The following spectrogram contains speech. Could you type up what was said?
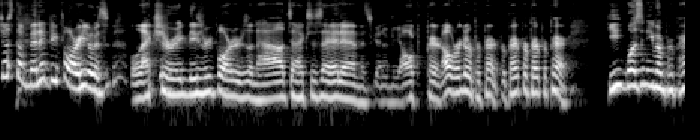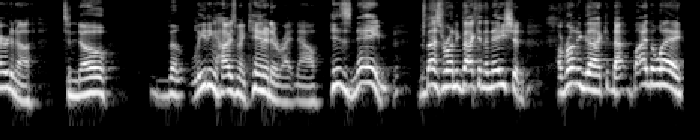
just a minute before he was lecturing these reporters on how Texas A&M is going to be all prepared. Oh, we're going to prepare, prepare, prepare, prepare. He wasn't even prepared enough to know the leading Heisman candidate right now, his name, the best running back in the nation. A running back that, by the way,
